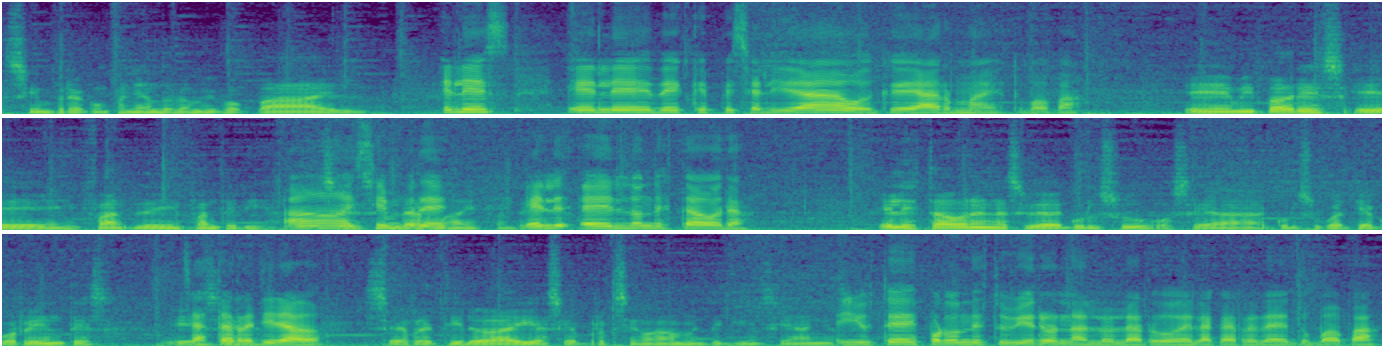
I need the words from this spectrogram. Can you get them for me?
siempre acompañándolo a mi papá. Él, ¿Él, es, él es de qué especialidad o de qué arma es tu papá? Eh, mi padre es eh, de infantería. Ah, y siempre. ¿Él, ¿Él dónde está ahora? Él está ahora en la ciudad de Curuzú, o sea, Curuzú Cuatía Corrientes. ¿Ya está retirado? Se retiró ahí hace aproximadamente 15 años. ¿Y ustedes por dónde estuvieron a lo largo de la carrera de tu papá?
